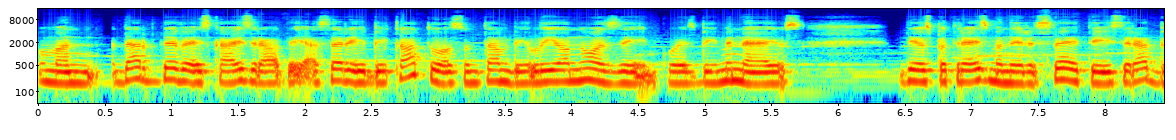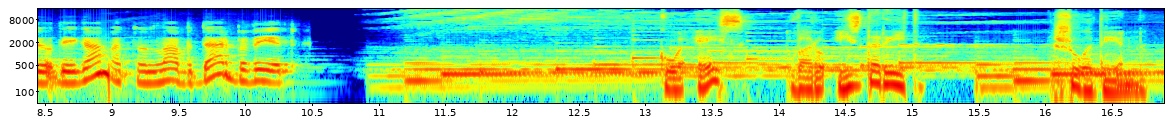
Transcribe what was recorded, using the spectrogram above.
un man darba devējs, kā izrādījās, arī bija katols, un tam bija liela nozīme, ko es biju minējusi. Dievs patreiz man ir svētījis ar atbildīgu amatu un labu darba vietu. Ko es varu izdarīt šodien?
